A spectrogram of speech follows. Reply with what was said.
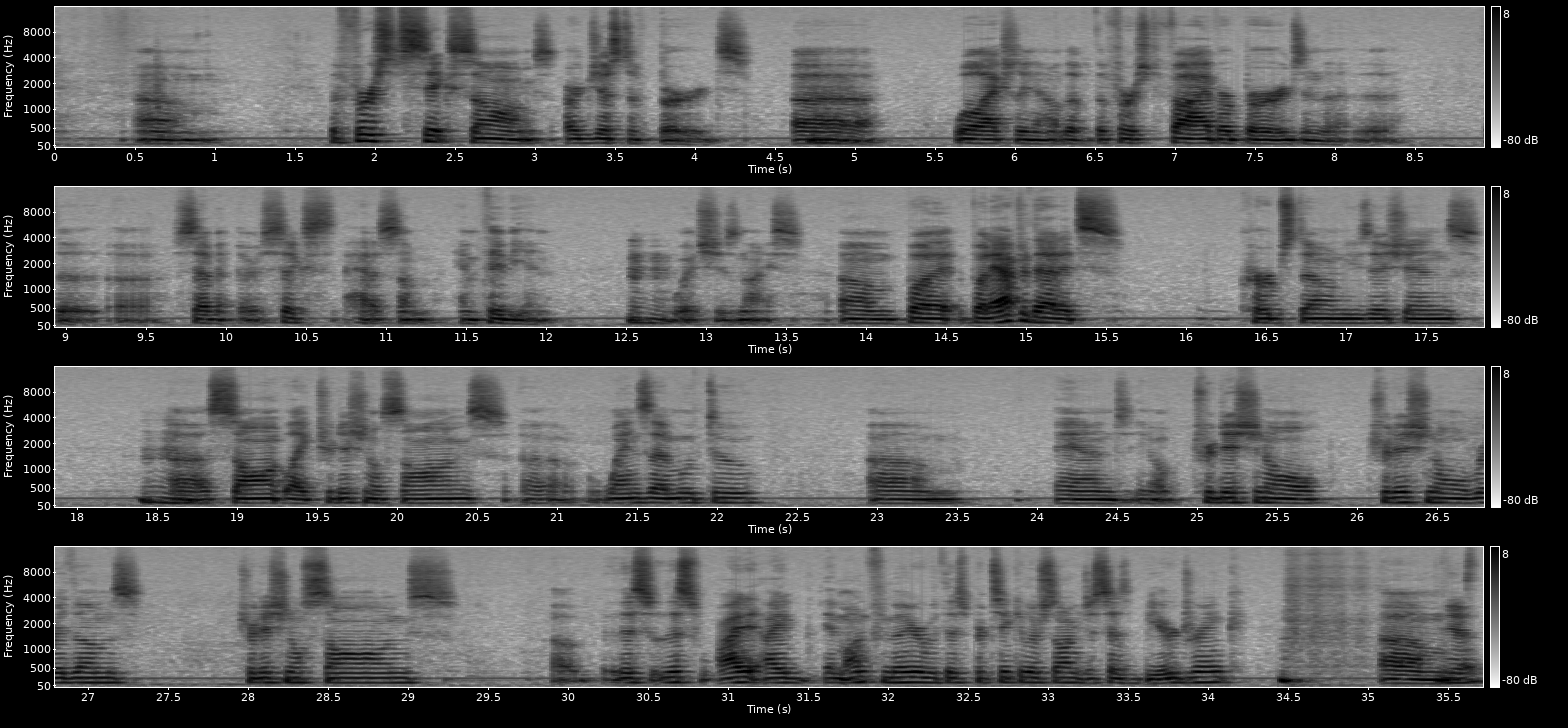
um, the first six songs are just of birds. Uh, Mhm. well, actually no. The the first five are birds, and the the the uh, seventh or sixth has some amphibian, Mm-hmm. which is nice. Um, but but after that, it's curbstone musicians, Mm-hmm. uh, song like traditional songs, uh, Wenza Mutu, um, and you know traditional traditional rhythms, traditional songs. Uh, this this I, I am unfamiliar with this particular song. It just says beer drink. Um, yeah.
